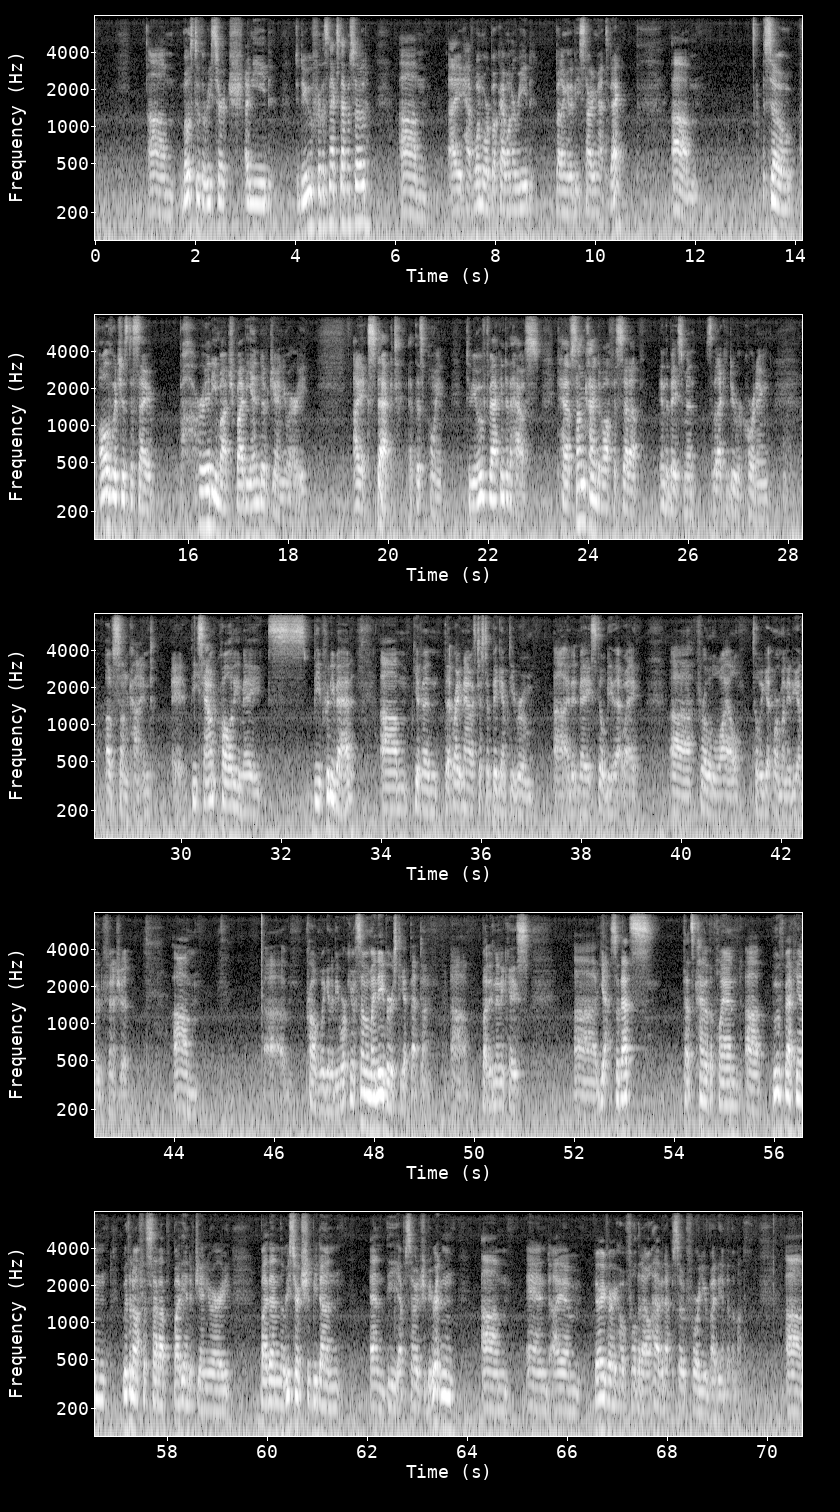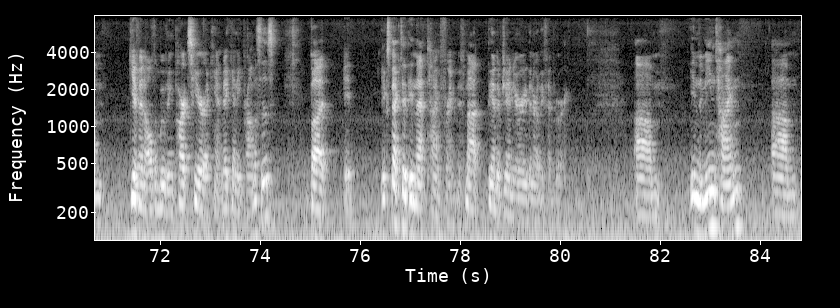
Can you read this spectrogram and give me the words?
um, most of the research I need to do for this next episode. Um, I have one more book I want to read, but I'm going to be starting that today. Um, so, all of which is to say, pretty much by the end of January, I expect at this point to be moved back into the house, to have some kind of office set up in the basement so that I can do recording of some kind. Eh, the sound quality may be pretty bad, um, given that right now it's just a big empty room, uh, and it may still be that way uh, for a little while till we get more money together to finish it. Um, uh, probably going to be working with some of my neighbors to get that done. Um, but in any case, uh, yeah. So that's that's kind of the plan. Uh, moved back in with an office set up by the end of January. By then, the research should be done, and the episode should be written. Um, and I am very, very hopeful that I'll have an episode for you by the end of the month. Um, given all the moving parts here, I can't make any promises, but it expected in that time frame. If not the end of January, then early February. Um, in the meantime, um,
